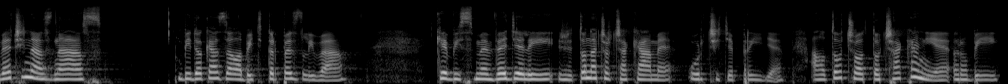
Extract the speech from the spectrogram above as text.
väčšina z nás by dokázala byť trpezlivá keby sme vedeli, že to, na čo čakáme, určite príde. Ale to, čo to čakanie robí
